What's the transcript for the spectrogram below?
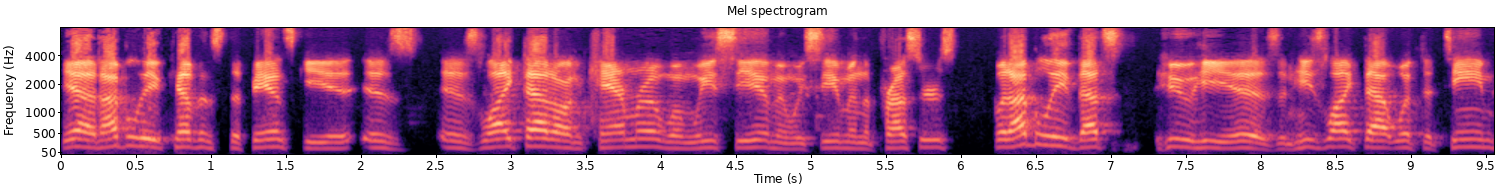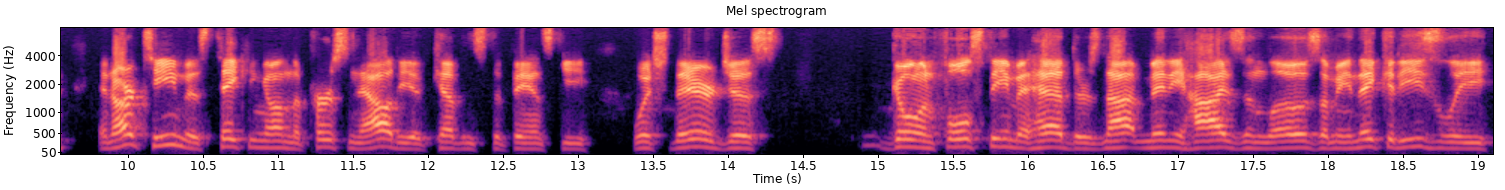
Yeah, and I believe Kevin Stefanski is is like that on camera when we see him and we see him in the pressers. But I believe that's who he is, and he's like that with the team. And our team is taking on the personality of Kevin Stefanski, which they're just going full steam ahead. There's not many highs and lows. I mean, they could easily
